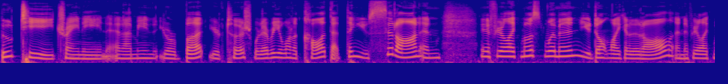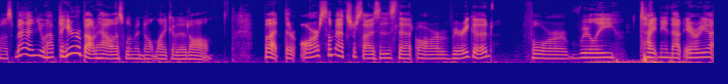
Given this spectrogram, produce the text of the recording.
booty training. And I mean your butt, your tush, whatever you want to call it, that thing you sit on. And if you're like most women, you don't like it at all. And if you're like most men, you have to hear about how us women don't like it at all. But there are some exercises that are very good for really tightening that area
